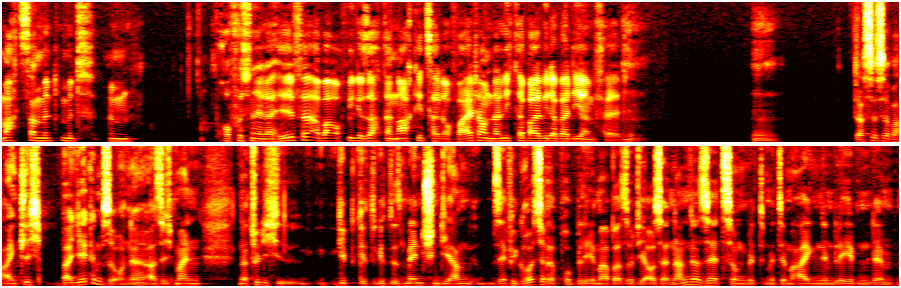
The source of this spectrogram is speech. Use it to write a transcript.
macht es dann mit, mit ähm, professioneller Hilfe. Aber auch, wie gesagt, danach geht es halt auch weiter und dann liegt der Ball wieder bei dir im Feld. Mhm. Mhm. Das ist aber eigentlich bei jedem so. Ne? Also ich meine, natürlich gibt, gibt, es Menschen, die haben sehr viel größere Probleme, aber so die Auseinandersetzung mit, mit dem eigenen Leben, dem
